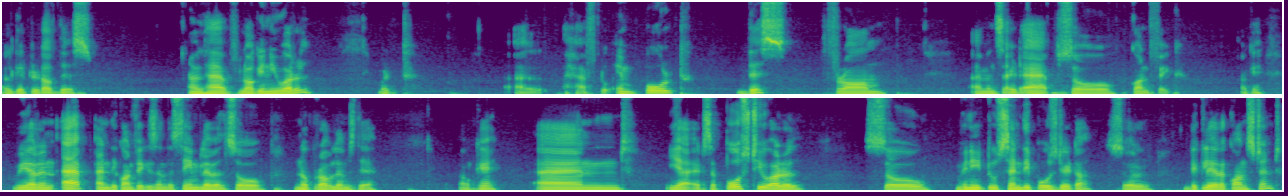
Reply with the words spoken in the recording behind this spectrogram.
I'll get rid of this. I'll have login URL but I'll have to import this from I'm inside app so config. Okay? We are in app and the config is on the same level so no problems there. Okay? And yeah it's a post url so we need to send the post data. So we'll declare a constant.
